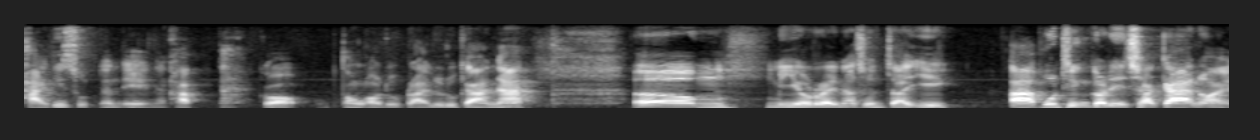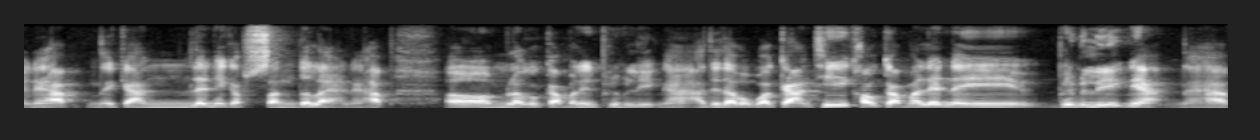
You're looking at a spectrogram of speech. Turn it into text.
ท้ายที่สุดนั่นเองนะครับอะก็ต้องรอดูปลายฤดูกาลนะเออมมีอะไรน่าสนใจอีก พูดถึงกรณีชาก้าหน่อยนะครับในการเล่นให้กับซันเดอร์แลนด์นะครับเอิ่มแล้วก็กลับมาเล่นพรีเมียร์ลีกนะอาร์เตต้าบอกว่าการที่เขากลับมาเล่นในพรีเมียร์ลีกเนี่ยนะครับ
